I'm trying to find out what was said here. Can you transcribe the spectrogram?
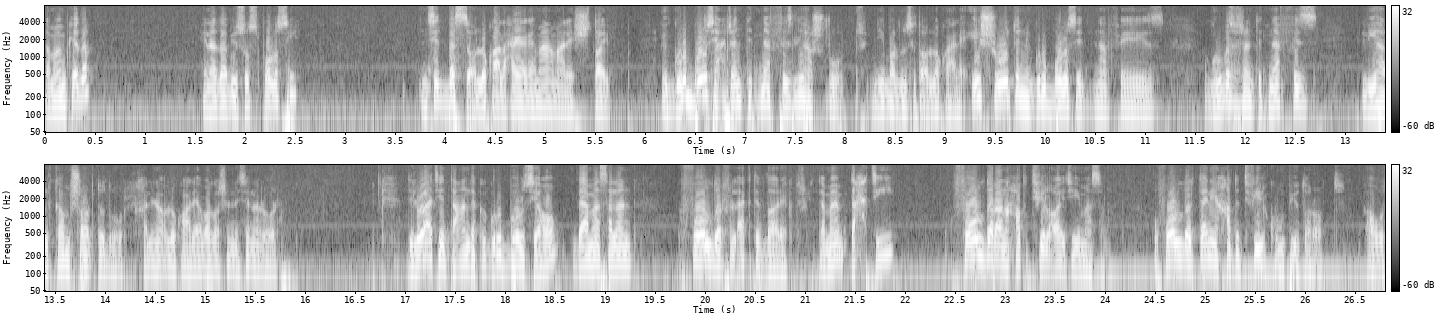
تمام كده؟ هنا ده بيسوس policy نسيت بس أقول لكم على حاجة يا جماعة معلش. طيب ال group policy عشان تتنفذ ليها شروط. دي برضو نسيت أقول لكم عليها. إيه شروط إن ال group policy تتنفذ ال group policy عشان تتنفذ ليها الكام شرط دول. خليني أقول لكم عليها برضه عشان نسينا نقولها. دلوقتي أنت عندك ال group policy أهو. ده مثلا folder في ال Active Directory تمام؟ تحتيه folder أنا حاطط فيه ال IT مثلا و folder تاني حاطط فيه الكمبيوترات أو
